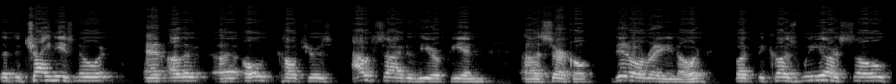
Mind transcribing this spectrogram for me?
That the Chinese knew it, and other uh, old cultures outside of the European uh, circle did already know it. But because we are so,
